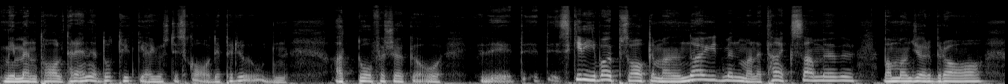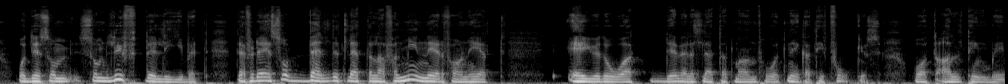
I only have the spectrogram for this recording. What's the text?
med mental träning, då tycker jag just i skadeperioden. Att då försöka att eh, skriva upp saker man är nöjd med, man är tacksam över, vad man gör bra. och det som, som lyfter livet. Därför det är så väldigt lätt, i alla fall min erfarenhet, är ju då att det är väldigt lätt att man får ett negativt fokus. Och att allting blir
